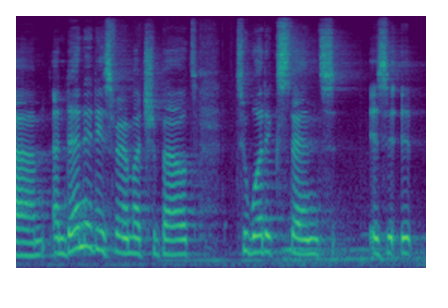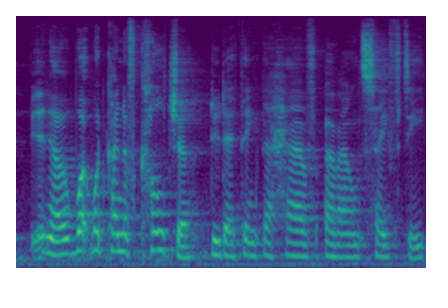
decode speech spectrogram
Um, and then it is very much about to what extent is it you know, what, what kind of culture do they think they have around safety?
